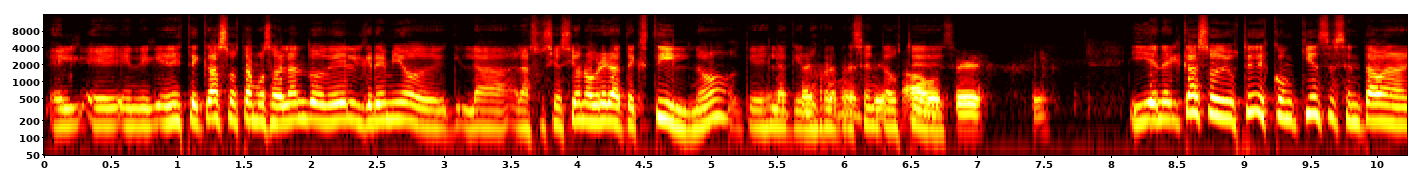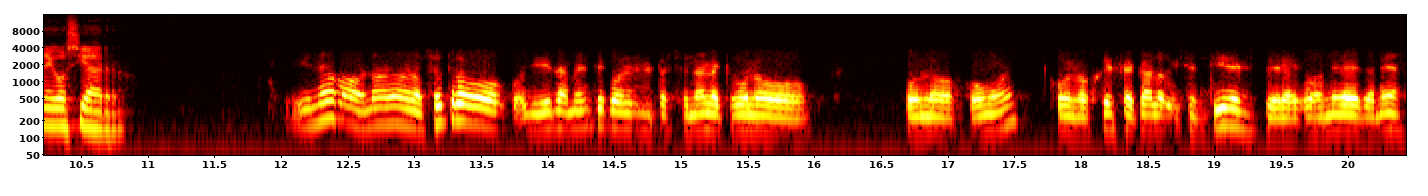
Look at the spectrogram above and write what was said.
El, eh, en, el, en, este caso estamos hablando del gremio, de la, la, Asociación Obrera Textil, ¿no? Que es la que nos representa a ustedes. Ah, sí. Y en el caso de ustedes, ¿con quién se sentaban a negociar? Y no, no, no, nosotros directamente con el personal aquí, con los, con los, ¿cómo es? Con los jefes Carlos Vicentines de la Gobernera de Tonea.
